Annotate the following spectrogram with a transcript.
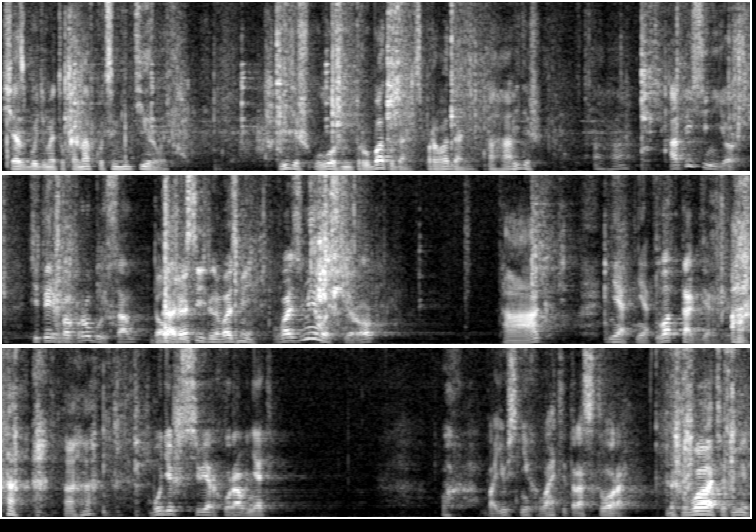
Сейчас будем эту канавку цементировать. Видишь, уложена труба туда с проводами. Ага. Видишь? Ага. А ты, сеньор, теперь попробуй сам. Тоже? Да, действительно, возьми. Возьми мастерок. Так. Нет, нет, вот так держи. Ага. ага. Будешь сверху равнять. Боюсь, не хватит раствора. Да хватит, Мир.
